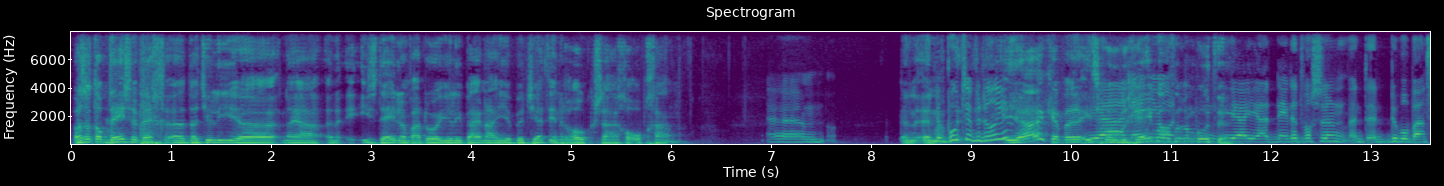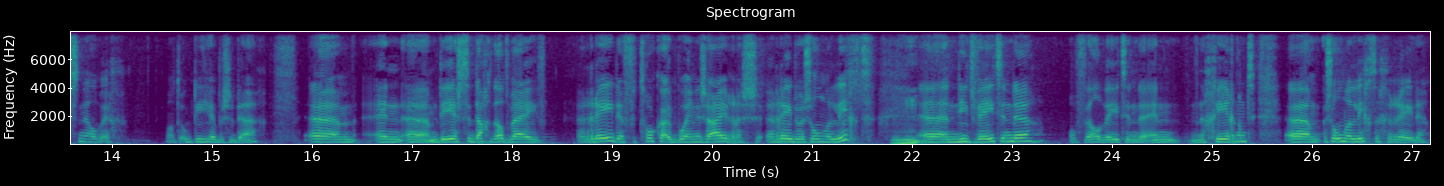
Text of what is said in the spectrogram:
Was het op deze weg eh, dat jullie eh, nou ja, een, iets deden... waardoor jullie bijna je budget in rook zagen opgaan? Een, een- de boete bedoel je? Ja, ik heb er iets Ja, gewoon nee, begrepen joh, over een boete. Ja, ja, nee, dat was een, een, dubbelbaan snelweg. Want ook die hebben ze daar. Ehm, en ehm, de eerste dag dat wij reden, vertrokken uit Buenos Aires... reden we zonder licht. Mhm. Eh, niet wetende, of wel wetende en negerend... ehm, zonder lichten gereden.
